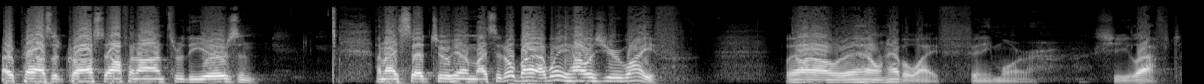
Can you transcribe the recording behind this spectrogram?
Our paths had crossed off and on through the years, and, and I said to him, I said, Oh, by the way, how is your wife? Well, I don't have a wife anymore. She left.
